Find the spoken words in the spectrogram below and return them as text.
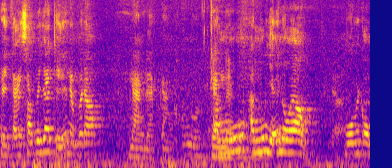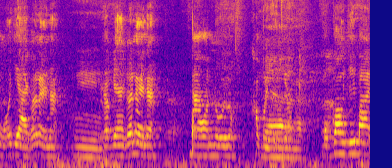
thì tại sao cái giá trị nó nằm ở đâu? Càng đẹp càng khó nuôi. Càng anh đẹp. muốn anh muốn dễ nuôi không? Mua mấy con mỏ dài cỡ này nè. Ừm. gặp dài cỡ này nè bao anh nuôi luôn không phải À. một con chỉ 3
